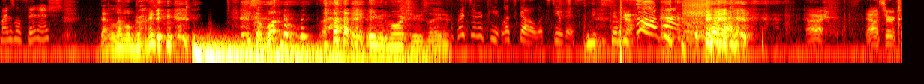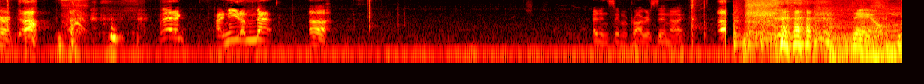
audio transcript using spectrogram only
Might as well finish. That level grinding. He said, what? Even more tears later. Rinse and repeat. Let's go. Let's do this. Nick, seven- Oh, God. All right, now it's your turn. Ah! Medic, I need a met. Uh. I didn't save my progress, didn't I? Damn.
